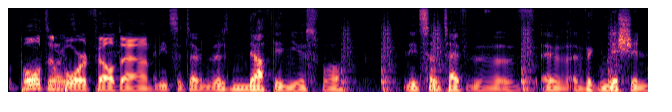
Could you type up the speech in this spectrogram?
Bulletin board fell down. I need some type. Of, there's nothing useful. I need some type of, of, of, of ignition.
